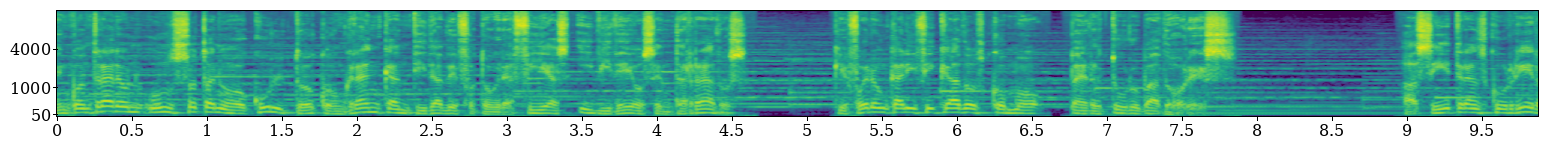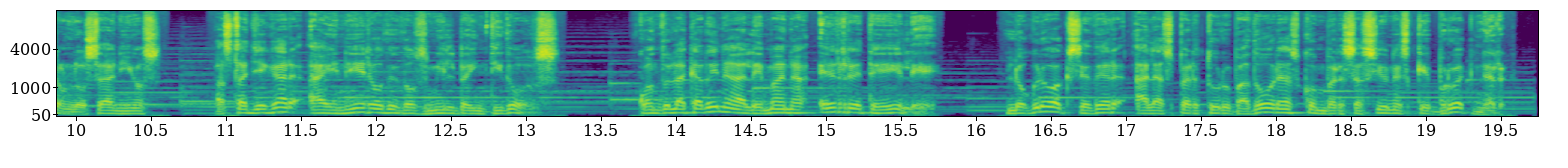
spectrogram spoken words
Encontraron un sótano oculto con gran cantidad de fotografías y videos enterrados, que fueron calificados como perturbadores. Así transcurrieron los años hasta llegar a enero de 2022, cuando la cadena alemana RTL logró acceder a las perturbadoras conversaciones que Bruckner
